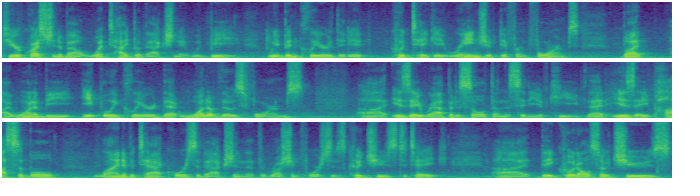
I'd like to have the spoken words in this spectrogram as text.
to your question about what type of action it would be, we've been clear that it could take a range of different forms. But I want to be equally clear that one of those forms uh, is a rapid assault on the city of Kiev. That is a possible line of attack course of action that the Russian forces could choose to take. Uh, they could also choose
